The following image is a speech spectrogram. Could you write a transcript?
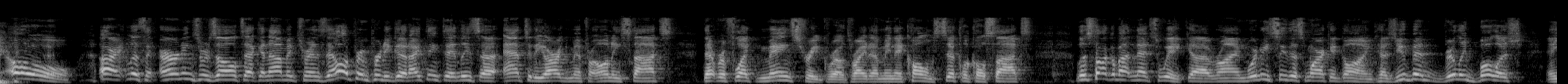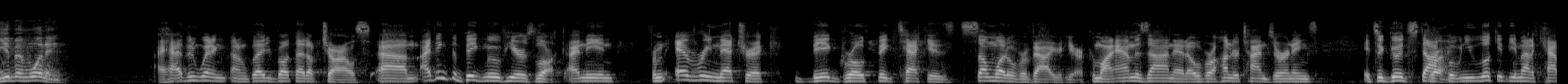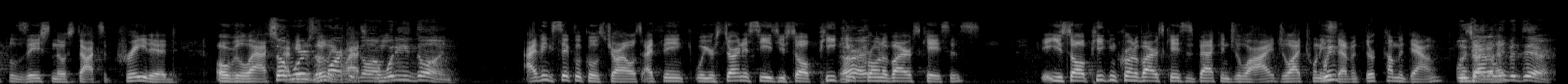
Oh, all right. Listen, earnings results, economic trends, they all have been pretty good. I think they at least uh, add to the argument for owning stocks that reflect Main Street growth, right? I mean, they call them cyclical stocks. Let's talk about next week, uh, Ryan. Where do you see this market going? Because you've been really bullish and you've been winning. I have been winning. I'm glad you brought that up, Charles. Um, I think the big move here is look, I mean, from every metric, big growth, big tech is somewhat overvalued here. Come on, Amazon at over 100 times earnings. It's a good stock, right. but when you look at the amount of capitalization those stocks have created over the last So I where's mean, the market the going? Week, what are you doing? I think cyclicals, Charles. I think what you're starting to see is you saw a peak All in right. coronavirus cases. You saw a peak in coronavirus cases back in July, July 27th. We, They're coming down. We've got to leave it there.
